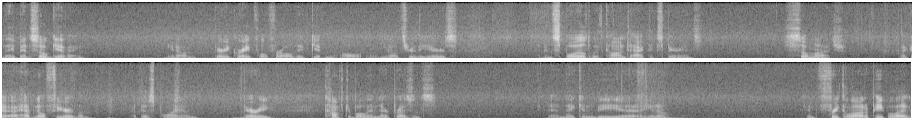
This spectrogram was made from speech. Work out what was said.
They've been so giving. You know, I'm very grateful for all they've given all you know through the years. I've been spoiled with contact experience so much. Like I, I have no fear of them at this point. I'm very comfortable in their presence, and they can be, uh, you know, can freak a lot of people out.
